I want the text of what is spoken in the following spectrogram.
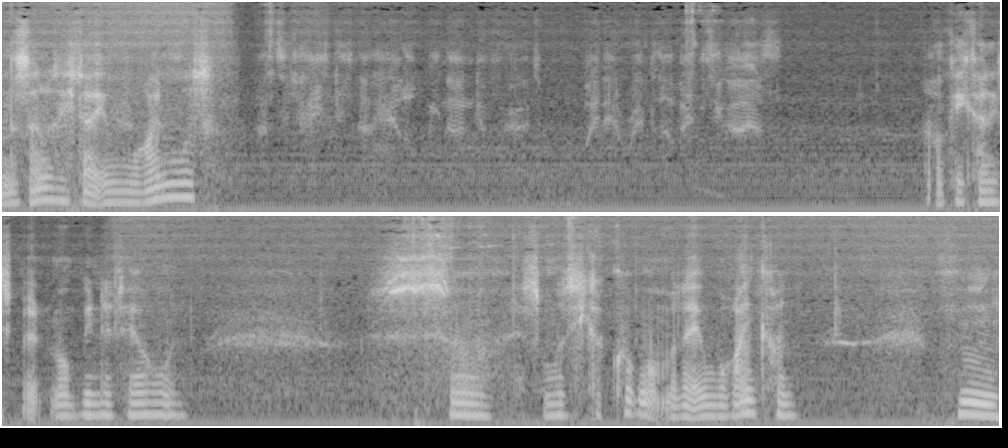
Kann das sein, dass ich da irgendwo rein muss? Okay, kann ich mit Mobil nicht herholen. So, jetzt muss ich gerade gucken, ob man da irgendwo rein kann. Hm.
